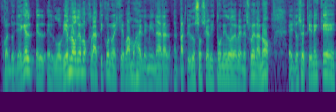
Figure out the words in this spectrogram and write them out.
cuando llegue el, gobierno democrático no es que vamos a eliminar al, Partido Socialista Unido de Venezuela, no. Ellos se tienen que,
